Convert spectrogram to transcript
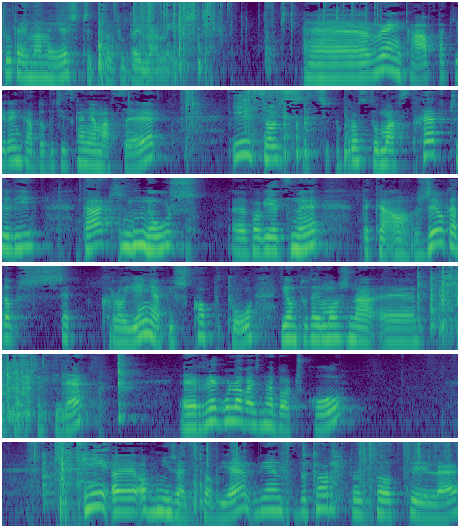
Tutaj mamy jeszcze, co tutaj mamy jeszcze? E, rękaw, taki rękaw do wyciskania masy. I coś po prostu must have, czyli taki nóż, e, powiedzmy, taka o, żyłka do przekrojenia biszkoptu. Ją tutaj można, e, czekajcie chwilę, e, regulować na boczku i e, obniżać sobie, więc do tortu to tyle.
